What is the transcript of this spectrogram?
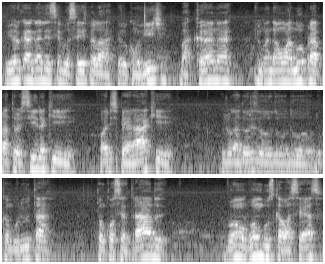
Primeiro eu quero agradecer vocês pela, pelo convite, bacana. E mandar um alô para a torcida que pode esperar que os jogadores do, do, do, do Camboriú tá, estão concentrados, vão, vão buscar o acesso.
